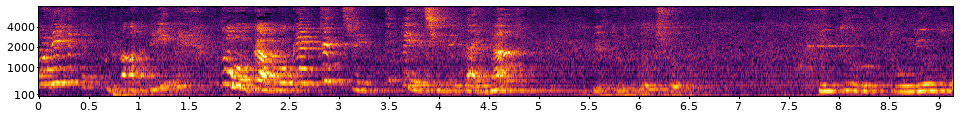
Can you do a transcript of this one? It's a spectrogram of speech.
করে ভারী বোকা বোকা একটা তৃপ্তি পেয়েছিলে তাই না? বিদ্যুৎ করছ কিন্তু তুমিও তো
